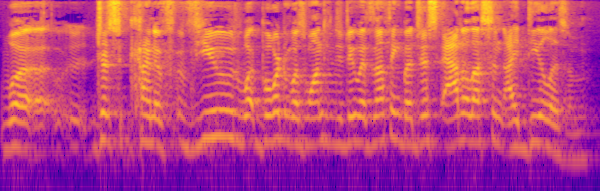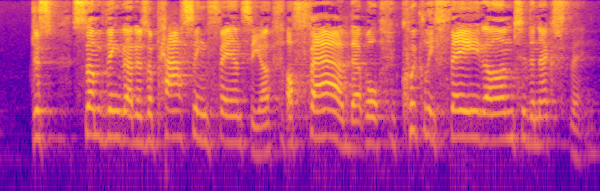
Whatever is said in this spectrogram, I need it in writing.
Uh, just kind of viewed what Borden was wanting to do as nothing but just adolescent idealism. Just something that is a passing fancy, a, a fad that will quickly fade on to the next thing.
